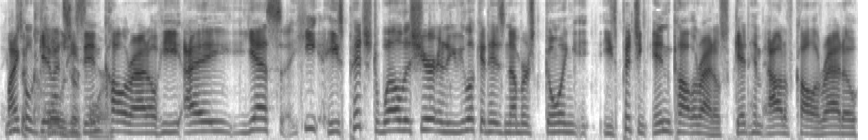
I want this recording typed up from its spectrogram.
He Michael Gibbons, he's in him. Colorado. He, I yes, he he's pitched well this year, and if you look at his numbers going, he's pitching in Colorado. So get him out of Colorado.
